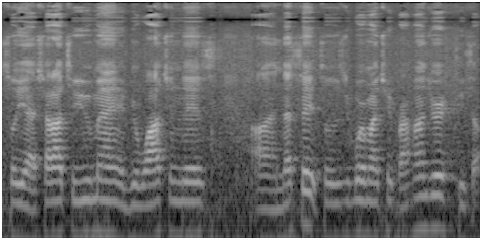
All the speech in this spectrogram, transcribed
So yeah, shout out to you, man, if you're watching this. Uh, and that's it. So this is your boy, monarch2500. Peace out.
